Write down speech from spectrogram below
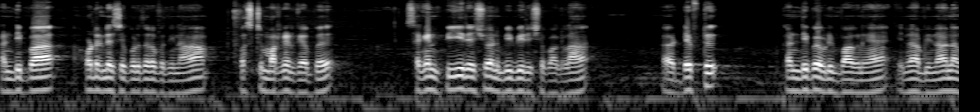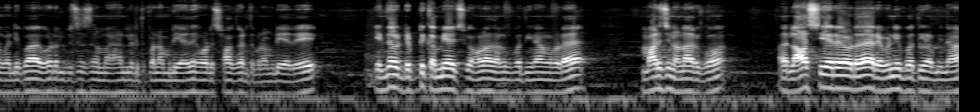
கண்டிப்பாக ஹோட்டல் இண்டஸ்ட்ரி பொறுத்தவரை பார்த்திங்கன்னா first market cap second P ratio and PB ratio பார்க்கலாம். டெஃப்ட்டு கண்டிப்பாக எப்படி பார்க்கணுங்க. என்ன அப்படின்னா நம்ம கண்டிப்பாக ஹோட்டல் பிஸ்னஸ் நம்ம ஹேண்டில் எடுத்து பண்ண முடியாது ஹோட்டல் ஸ்டாக் எடுத்து பண்ண முடியாது. எந்த ஒரு டெப்ட்டு கம்மியாக வச்சுருக்காங்களோ அந்த அளவுக்கு பார்த்திங்கன்னா அவங்களோட மார்ஜின் நல்லாயிருக்கும். அது லாஸ்ட் இயரோட ரெவன்யூ பார்த்திங்க அப்படின்னா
